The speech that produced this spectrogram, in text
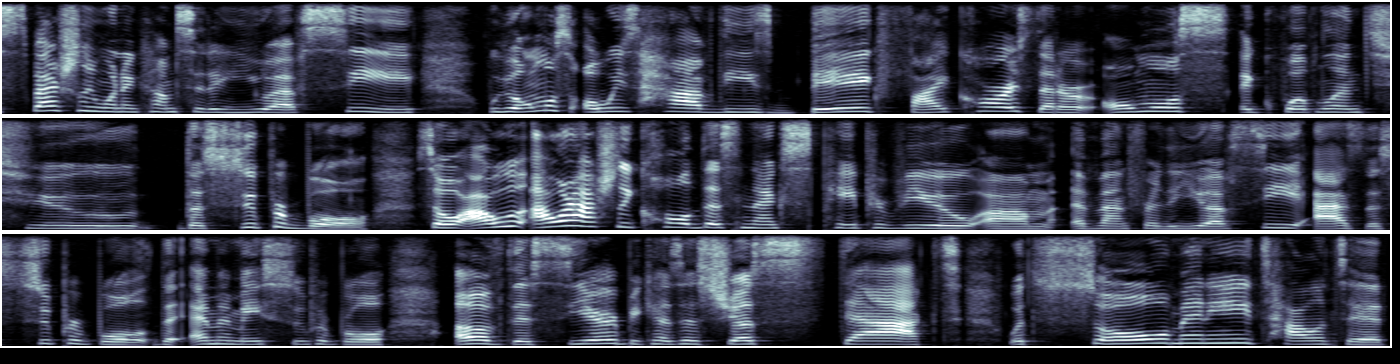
especially when it comes to the UFC, we almost always have these big fight cards that are almost equivalent to the Super Bowl. So I, w- I would actually call this next pay per view um, event for the UFC as the Super Bowl, the MMA Super Bowl of this year, because it's just stacked with so many talented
